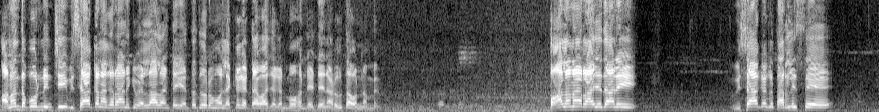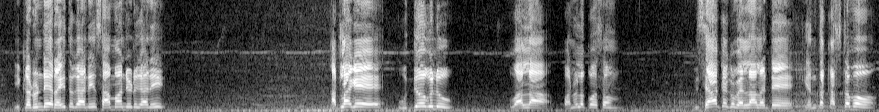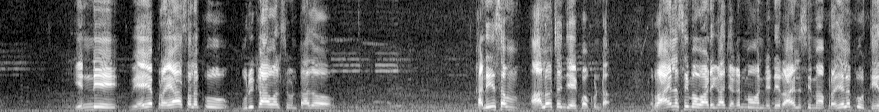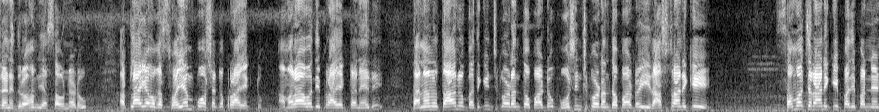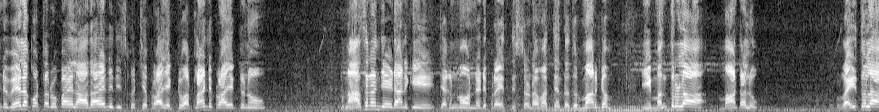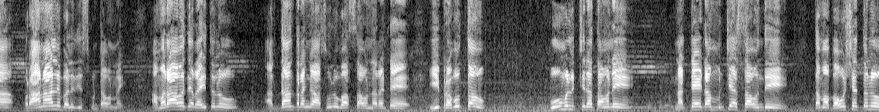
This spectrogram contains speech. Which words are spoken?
అనంతపూర్ నుంచి విశాఖ నగరానికి వెళ్ళాలంటే ఎంత దూరమో లెక్క కట్టావా జగన్మోహన్ రెడ్డి అని అడుగుతా ఉన్నాం మేము పాలనా రాజధాని విశాఖకు తరలిస్తే ఇక్కడుండే రైతు కానీ సామాన్యుడు కానీ అట్లాగే ఉద్యోగులు వాళ్ళ పనుల కోసం విశాఖకు వెళ్ళాలంటే ఎంత కష్టమో ఎన్ని వ్యయ ప్రయాసలకు గురి కావాల్సి ఉంటుందో కనీసం ఆలోచన చేయకోకుండా రాయలసీమ వాడిగా జగన్మోహన్ రెడ్డి రాయలసీమ ప్రజలకు తీరని ద్రోహం చేస్తూ ఉన్నాడు. అట్లాగే ఒక స్వయం పోషక ప్రాజెక్టు అమరావతి ప్రాజెక్ట్ అనేది తనను తాను బతికించుకోవడంతో పాటు పోషించుకోవడంతో పాటు ఈ రాష్ట్రానికి సంవత్సరానికి పది పన్నెండు వేల కోట్ల రూపాయల ఆదాయాన్ని తీసుకొచ్చే ప్రాజెక్టు అట్లాంటి ప్రాజెక్టును నాశనం చేయడానికి జగన్మోహన్ రెడ్డి ప్రయత్నిస్తుండడం అత్యంత దుర్మార్గం. ఈ మంత్రుల మాటలు రైతుల ప్రాణాలని బలి తీసుకుంటా ఉన్నాయి. అమరావతి రైతులు అర్ధాంతరంగా అసూలు వాస్తూ ఉన్నారంటే ఈ ప్రభుత్వం భూములు ఇచ్చిన తమని నట్టేయటం ముంచేస్తూ ఉంది. తమ భవిష్యత్తును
